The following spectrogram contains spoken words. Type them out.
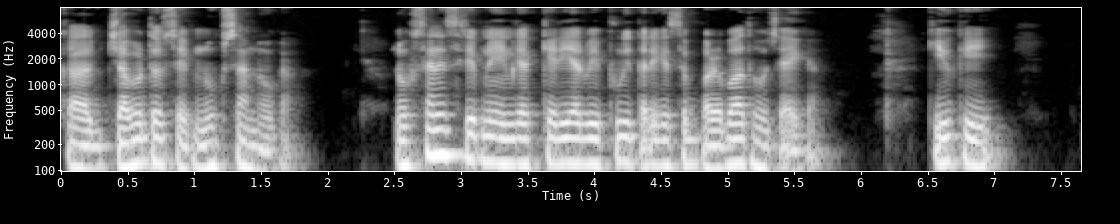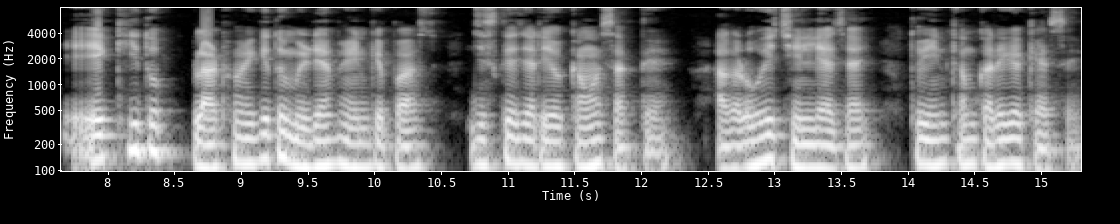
का ज़बरदस्त एक नुकसान होगा। नुकसान ही सिर्फ़ नहीं, इनका करियर भी पूरी तरीके से बर्बाद हो जाएगा। क्योंकि एक ही तो प्लेटफॉर्म, एक ही तो मीडियम है इनके पास। जिसके ज़रिए वो कमा सकते हैं। अगर वही छीन लिया जाए तो इनकम करेगा कैसे?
